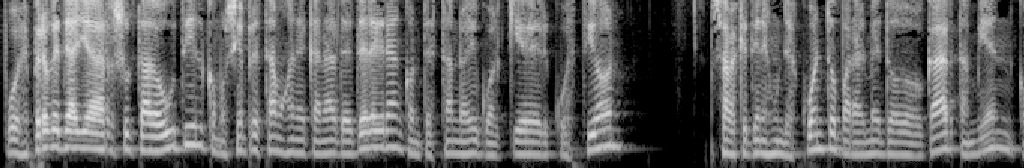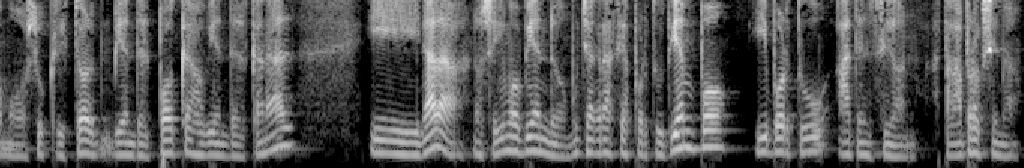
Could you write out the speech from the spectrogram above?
Pues espero que te haya resultado útil. Como siempre estamos en el canal de Telegram contestando ahí cualquier cuestión. Sabes que tienes un descuento para el método CAR también, como suscriptor bien del podcast o bien del canal. Y nada, nos seguimos viendo. Muchas gracias por tu tiempo y por tu atención. Hasta la próxima.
